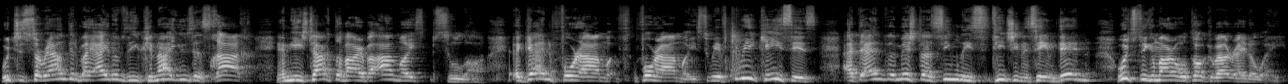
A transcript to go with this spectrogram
which is surrounded by items that you cannot use as chach. Again, four am four amois. So we have three cases at the end of the Mishnah, seemingly teaching the same din, which the Gemara will talk about right away.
